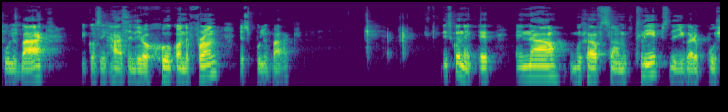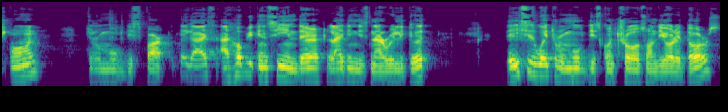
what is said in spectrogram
pull it back because it has a little hook on the front just pull it back. Disconnected. And now we have some clips that you gotta push on to remove this part. Okay guys I hope you can see in there lighting is not really good. The easiest way to remove these controls on the other doors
